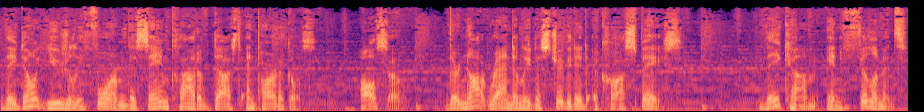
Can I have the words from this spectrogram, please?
They don't usually form the same cloud of dust and particles. Also, they're not randomly distributed across space. They come in filaments,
